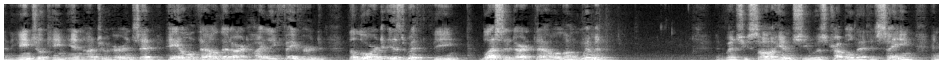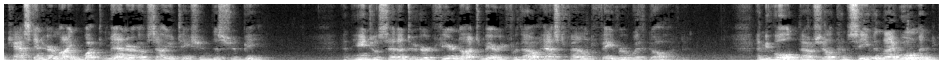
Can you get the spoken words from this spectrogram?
And the angel came in unto her and said, Hail, thou that art highly favored, the Lord is with thee. Blessed art thou among women. And when she saw him, she was troubled at his saying, and cast in her mind what manner of salutation this should be. The angel said unto her, Fear not, Mary, for thou hast found favor with God. And behold, thou shalt conceive in thy womb, and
